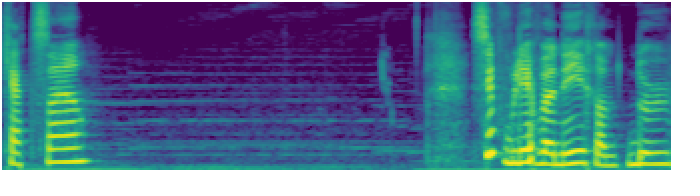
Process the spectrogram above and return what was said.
« 400... Si vous voulez revenir comme deux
